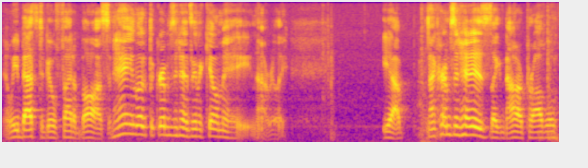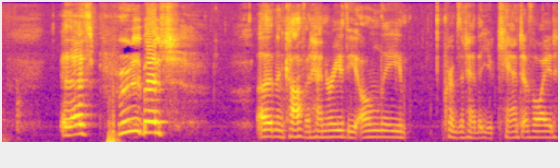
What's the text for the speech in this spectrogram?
And we bats to go fight a boss. And hey, look, the Crimson Head's gonna kill me. Not really. Yeah, that Crimson Head is like not our problem. And that's pretty much, other than Coffin Henry, the only Crimson Head that you can't avoid.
